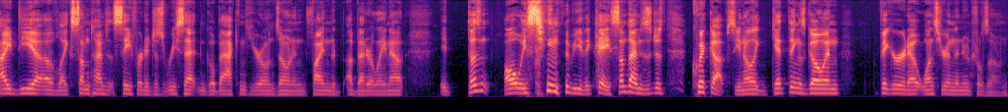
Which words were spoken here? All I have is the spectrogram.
idea of like sometimes it's safer to just reset and go back into your own zone and find a, a better lane out. It doesn't always seem to be the case. Sometimes it's just quick ups, you know, like get things going, figure it out once you're in the neutral zone.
